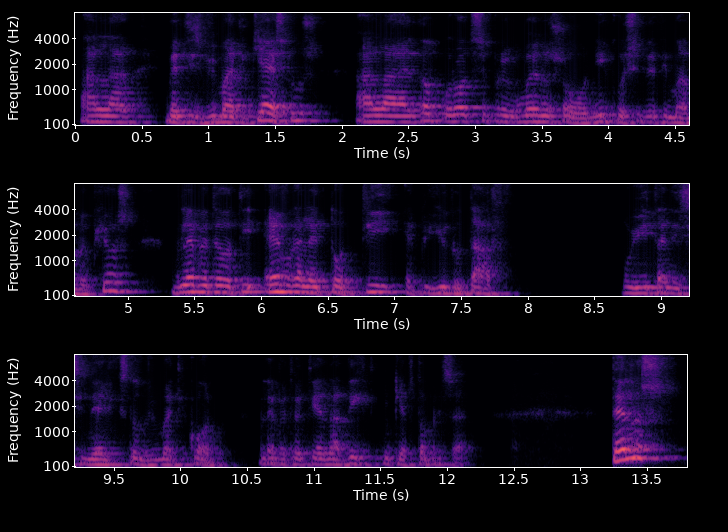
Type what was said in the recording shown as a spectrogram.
αλλά με τις βηματικές τους, αλλά εδώ που ρώτησε προηγουμένως ο Νίκος ή δεν θυμάμαι ποιος, βλέπετε ότι έβγαλε το τι επί του τάφ, που ήταν η συνέλευση των βηματικών. Βλέπετε ότι αναδείχθηκε και αυτό μέσα. Τέλος,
